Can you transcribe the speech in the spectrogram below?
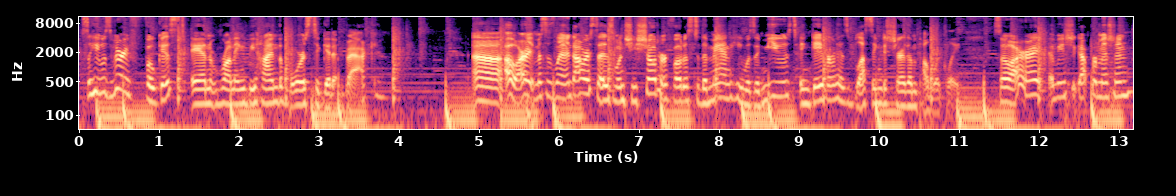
So he was very focused and running behind the boars to get it back. Uh, oh, all right. Mrs. Landauer says when she showed her photos to the man, he was amused and gave her his blessing to share them publicly. So, all right. I mean, she got permission.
